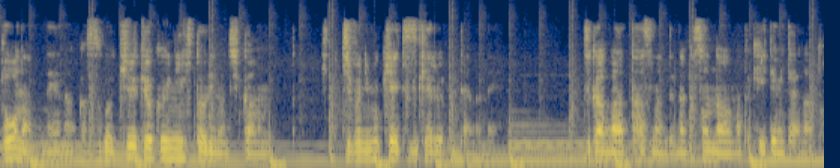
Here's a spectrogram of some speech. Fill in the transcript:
どうなんね、なんかすごい究極に一人の時間、自分に向き合い続けるみたいなね、時間があったはずなんで、なんかそんなのまた聞いてみたいなと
